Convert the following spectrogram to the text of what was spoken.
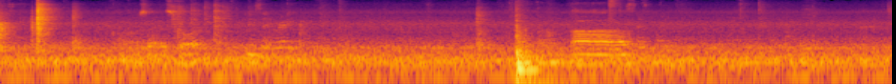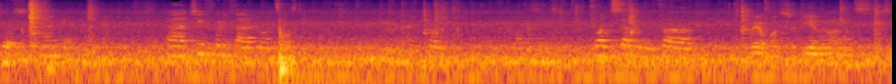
What was that score? Is it right? Uh, Is it right? Uh, two forty-five to one sixty. One seventy-five. We have one sixty. Yeah, we want one sixty.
